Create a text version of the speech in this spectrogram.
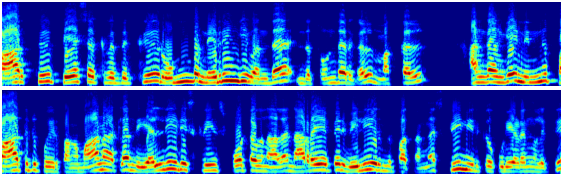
பார்த்து பேசுறதுக்கு ரொம்ப நெருங்கி வந்த இந்த தொண்டர்கள் மக்கள் அங்கங்கே நின்று பார்த்துட்டு போயிருப்பாங்க. மாநாட்டில் அந்த எல்இடி ஸ்கிரீன்ஸ் போட்டதுனால நிறைய பேர் வெளியே இருந்து பார்த்தாங்க. ஸ்கிரீன் இருக்கக்கூடிய இடங்களுக்கு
